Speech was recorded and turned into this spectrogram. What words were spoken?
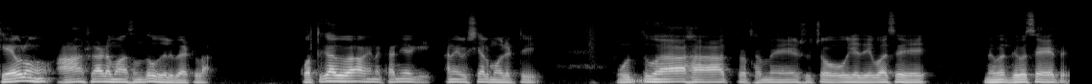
కేవలం ఆషాఢ మాసంతో వదిలిపెట్టల. కొత్తగా వివాహమైన కన్యకి అనే విషయాలు మొదలెట్టి ఉద్వాహాత్ ప్రథమే శుచౌ దివసే దివసేత్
